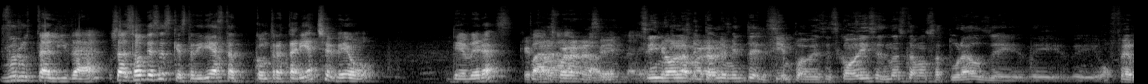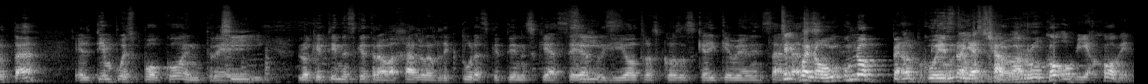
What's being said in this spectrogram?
brutalidad. O sea, son de esas que te diría hasta contrataría HBO, de veras, Que todas fueran así. verla, ¿eh? Sí, no, lamentablemente el tiempo a veces, como dices, no estamos saturados de, de- de oferta, el tiempo es poco entre Sí. Lo que tienes que trabajar, las lecturas que tienes que hacer Sí. y otras cosas que hay que ver en salas. Sí, bueno, uno, perdón, porque uno ya es chavarruco o viejoven.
